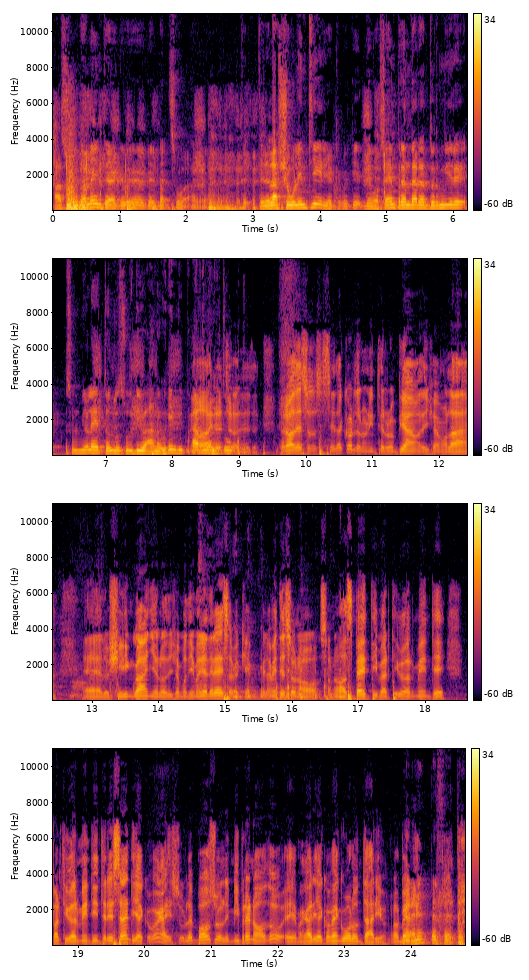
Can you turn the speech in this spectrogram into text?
Assolutamente, anche perché, beh, insomma, eh, te, te, le lascio volentieri, anche perché devo sempre andare a dormire sul mio letto e non sul divano, quindi parlane no, tu. Ragione, Però adesso, se sei d'accordo, non interrompiamo diciamo, la, eh, lo scilinguagnolo diciamo, di Maria Teresa, perché veramente sono, sono aspetti particolarmente, particolarmente, interessanti. Ecco, magari sulle Boswell mi prenoto e magari ecco, vengo volontario, va bene? Bene, perfetto.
